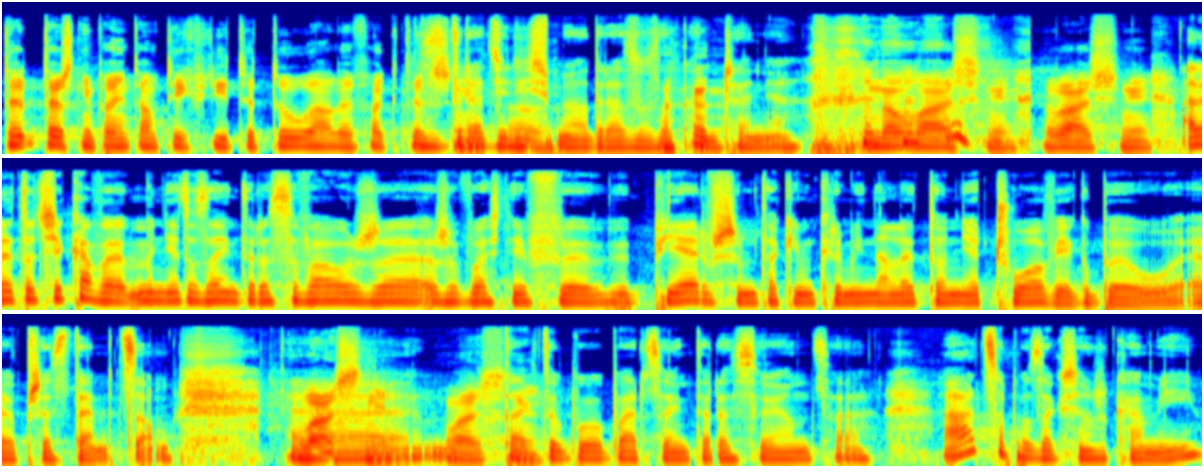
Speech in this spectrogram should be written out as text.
Te, też nie pamiętam w tej chwili tytułu, ale faktycznie. Zdradziliśmy to... od razu zakończenie. No właśnie, właśnie. Ale to ciekawe, mnie to zainteresowało, że, że właśnie w pierwszym takim kryminale to nie człowiek był e, przestępcą. Właśnie, e, właśnie. Tak, to było bardzo interesujące. A co poza książkami?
